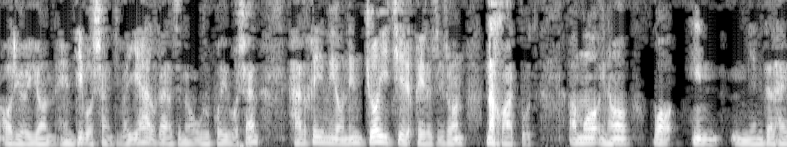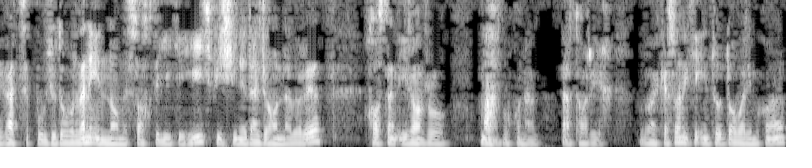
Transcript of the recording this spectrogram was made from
آریاییان هندی باشند و یه حلقه از اینا اروپایی باشند حلقه میانین جایی غیر از ایران نخواهد بود. اما اینها با این یعنی در حقیقت وجود آوردن این نام ساختگی که هیچ پیشینه در جهان نداره خواستن ایران رو محو بکنن در تاریخ. و کسانی که اینطور داوری می‌کنن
